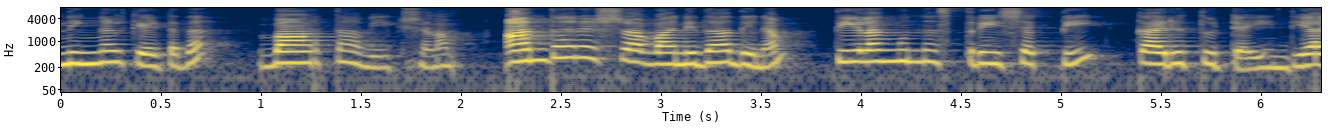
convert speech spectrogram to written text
നിങ്ങൾ കേട്ടത് വാർത്താ വീക്ഷണം. അന്താരാഷ്ട്ര വനിതാ ദിനം തിളങ്ങുന്ന സ്ത്രീശക്തി കരുത്തുറ്റ ഇന്ത്യ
